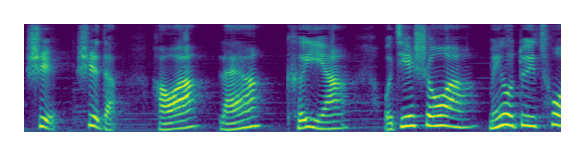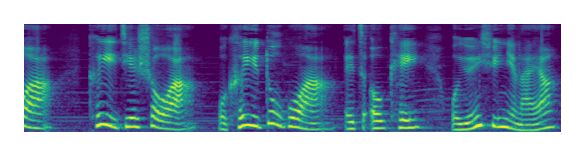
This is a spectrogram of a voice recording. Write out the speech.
是是的，好啊，来啊，可以啊，我接收啊，没有对错啊，可以接受啊。我可以度过啊，It's OK，我允许你来啊。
